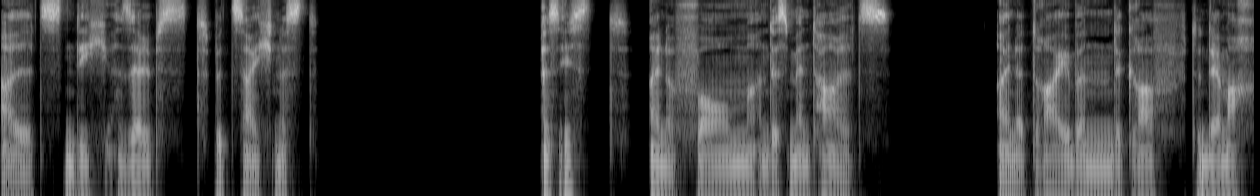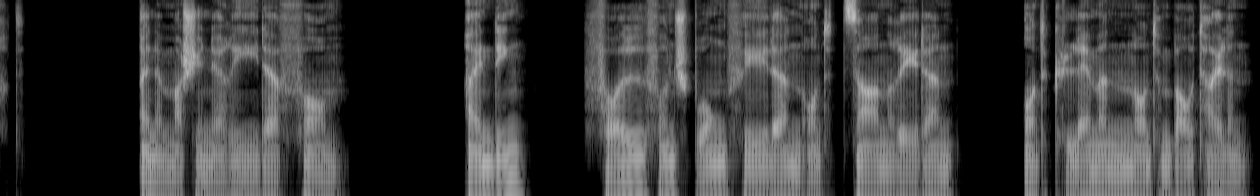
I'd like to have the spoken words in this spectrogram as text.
als dich selbst bezeichnest. Es ist eine Form des Mentals, eine treibende Kraft der Macht, eine Maschinerie der Form, ein Ding voll von Sprungfedern und Zahnrädern und Klemmen und Bauteilen.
